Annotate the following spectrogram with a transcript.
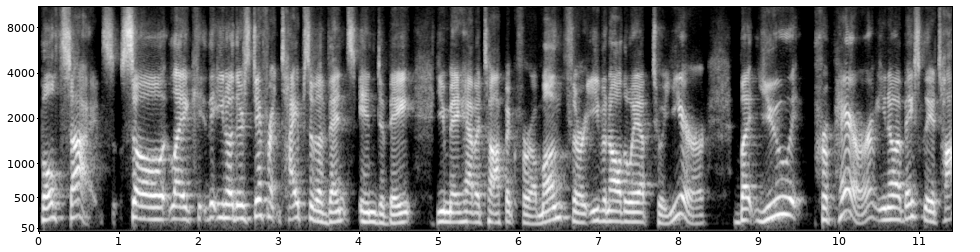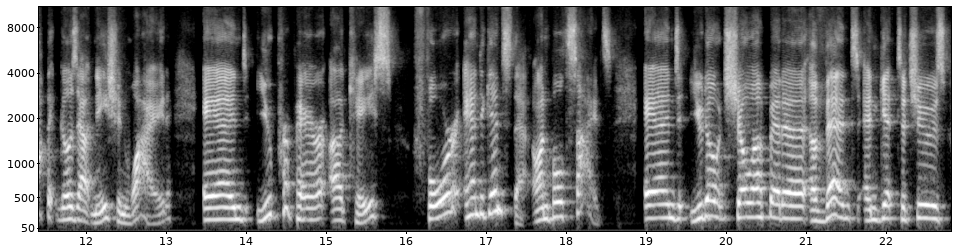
both sides. So, like, you know, there's different types of events in debate. You may have a topic for a month or even all the way up to a year, but you prepare, you know, basically a topic goes out nationwide and you prepare a case for and against that on both sides and you don't show up at an event and get to choose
